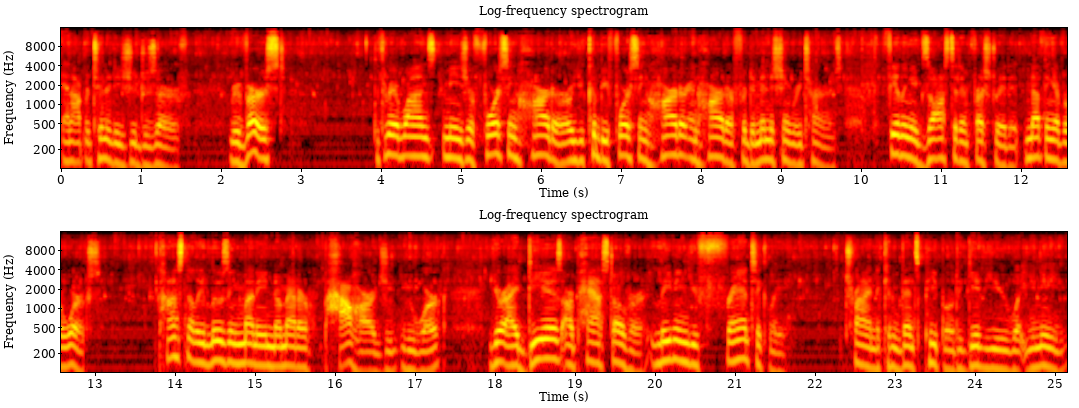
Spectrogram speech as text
and opportunities you deserve. Reversed, the Three of Wands means you're forcing harder, or you could be forcing harder and harder for diminishing returns. Feeling exhausted and frustrated. Nothing ever works. Constantly losing money no matter how hard you, you work. Your ideas are passed over, leaving you frantically trying to convince people to give you what you need.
